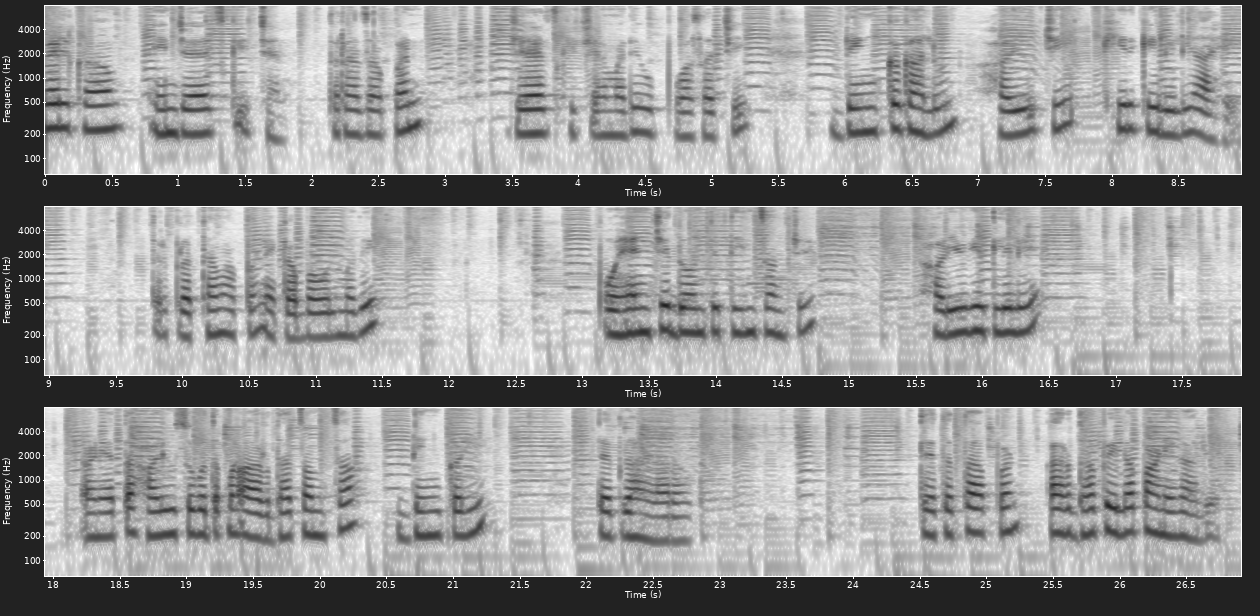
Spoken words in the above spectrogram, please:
Welcome in जयाज kitchen. तर आज आपण जयाज किचनमध्ये उपवासाची डिंक घालून हळूची खीर केलेली आहे. तर प्रथम आपण एका बाउलमध्ये पोह्यांचे दोन ते तीन चमचे हळीव घेतलेली आहे. आणि आता हळीवसोबत आपण अर्धा चमचा डिंकही त्यात घालणार आहोत. त्यात आता आपण अर्धा पेला पाणी घालूया.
